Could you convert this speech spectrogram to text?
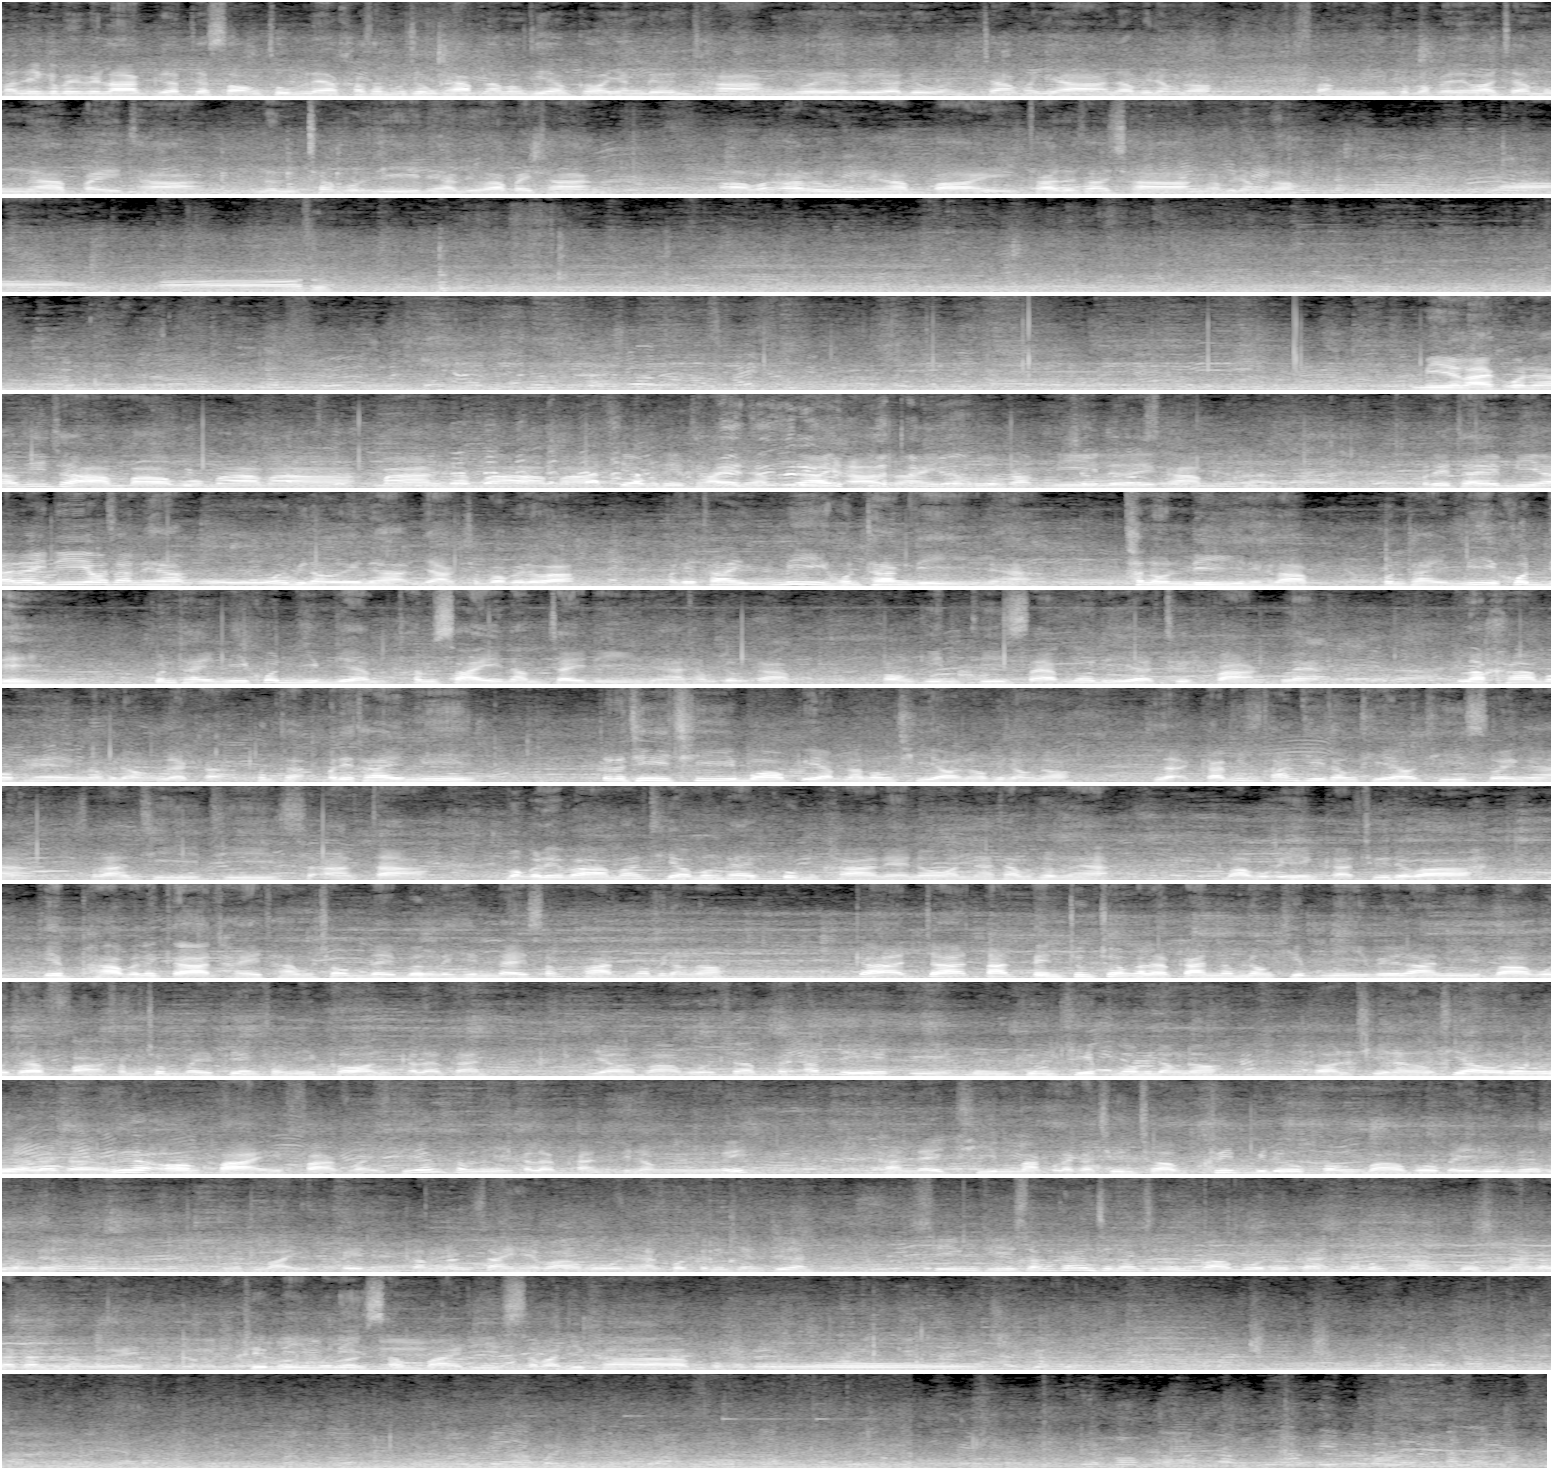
ตอนนี้ก็เป็นเวลาเกือบจะสองทุ่มแล้วครับท่านผู้ชมครับนักท่องเที่ยวก็ยังเดินทางด้วยเรือด่วนเจ้าพระยาเราไปน้องเนาะฝั่งนี้ก็บอกกันเลยว่าจะมุ่งหน้าไปทางนนทบุรีนะครับหรือว่าไปทาง วัดอรุณนะครับไปท่าเรือท่าช้างนะพี่น้องเนาะว้าวว้าวเถอะมีหลายคนนะครับที่ถามบ่าวว่ามามามานะครับว่ามาเที่ยวประเทศไทยนะครับได้อะไรท่านผู้ชมครับนี่เลยครับ ประเทศไทยมีอะไรดีวะท่านนะครับ โอ้ยพี่น้องเอ๋ยนะฮะอยากจะบอกกันเลยว่า ประเทศไทยมีหนทางดีนะฮะถนนดีนะครับ คนไทยมีคนดี คนไทยมีคนยิ้มแย้มทำใสนำใจดีนะฮะท่านผู้ชมครับของกินที่แสบโนเดียถึกปากและราคาบ่แพงนะพี่น้องและก็คนประเทศไทยมีเจ้าหน้าที่ที่บ่เปรียบนักท่องเที่ยวเนาะพี่น้องเนาะและก็มีสถานที่ท่องเที่ยวที่สวยงามสถานที่ที่สะอาดตาบอกกันเลยว่ามาเที่ยวเมืองไทยคุ้มค่าแน่นอนนะท่านผู้ชมนะฮะ บาโบเองก็ถือได้ว่าเก็บภาพบรรยากาศให้ท่านผู้ชมได้เบิ่งได้เห็นได้สัมผัสเนาะพี่น้องเนาะก็จะตัดเป็นช่วงๆกันแล้วกันนาะพี่น้องคลิปนี้เวลานี้บาโบจะฝากท่านผู้ชมไปเพียงเท่านี้ก่อนกันแล้วกันเดี๋ยวบาโบจะไปอัปเดตอีกหนึ่งคืนคลิปเนาะพี่น้องเนาะตอนที่นักท่องเที่ยวลงเรือแล้วก็เรือออกไปฝากไว้เพียงเท่านี้กันแล้วกันพี่น้องเอ๋ยท่านใดทีมมักและก็ชื่นชอบคลิปวิดีโอของบาโบไปอย่าลืมเด้อพี่น้องเด้อกดไลค์เป็นกำลังใจให้บาโบนะฮะกดกระดิ่งแจ้งเตือน สิ่งที่สำคัญสนับสนุนบาโบโดยการบอกว่ถามโฆษณากันละกันสดน้องเอ๋ยคลิปนี้มันนี่สบายดี สวัสดีครับโอ้โหมร้เรื่นี้เป็น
